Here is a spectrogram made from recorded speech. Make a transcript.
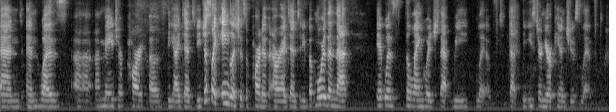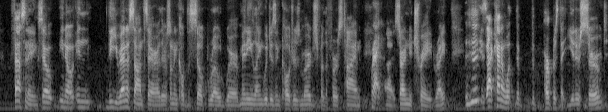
and, and was uh, a major part of the identity, just like English is a part of our identity. But more than that, it was the language that we lived, that the Eastern European Jews lived. Fascinating. So, you know, in the Renaissance era, there was something called the Silk Road, where many languages and cultures merged for the first time, Right. uh, starting to trade. Right? Mhm. Is that kind of what the, the purpose that Yiddish served,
